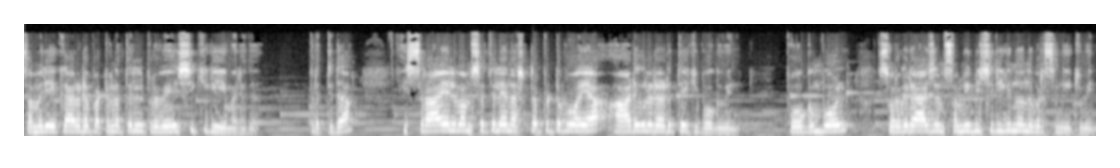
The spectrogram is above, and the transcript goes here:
സമരീക്കാരുടെ പട്ടണത്തിൽ പ്രവേശിക്കുകയും അരുത്. പ്രത്യുത ഇസ്രായേൽ വംശത്തിലെ നഷ്ടപ്പെട്ടു പോയ ആടുകളുടെ അടുത്തേക്ക് പോകുവിൻ. പോകുമ്പോൾ സ്വർഗരാജ്യം സമീപിച്ചിരിക്കുന്നുവെന്ന് പ്രസംഗിക്കുവിൻ.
